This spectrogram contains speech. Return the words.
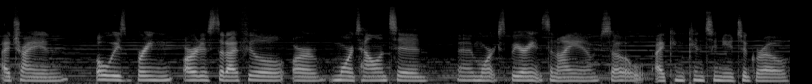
I try and always bring artists that I feel are more talented and more experienced than I am so I can continue to grow.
